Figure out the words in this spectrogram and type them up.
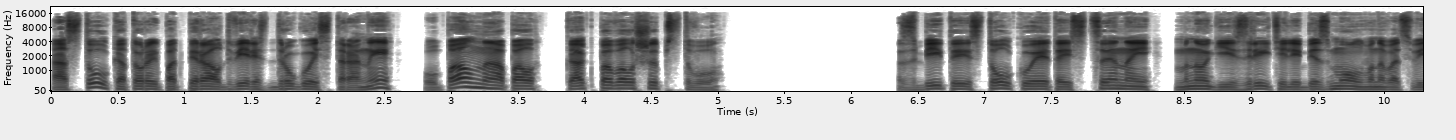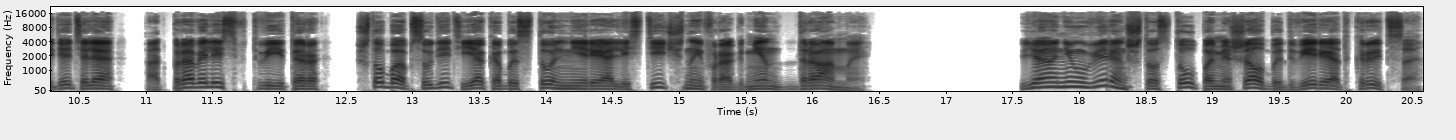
а стул, который подпирал дверь с другой стороны, упал на пол, как по волшебству. Сбитые с толку этой сценой, многие зрители безмолвного свидетеля отправились в Твиттер, чтобы обсудить якобы столь нереалистичный фрагмент драмы. «Я не уверен, что стул помешал бы двери открыться»,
